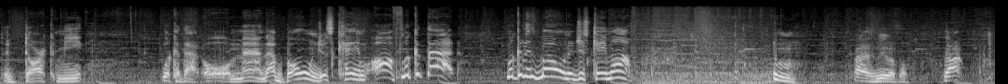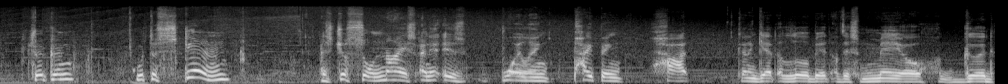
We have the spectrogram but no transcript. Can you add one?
the dark meat. Look at that. Oh man, that bone just came off. Look at that. Look at this bone. It just came off. Mmm, that is beautiful. That chicken with the skin is just so nice and it is boiling, piping hot. Gonna get a little bit of this mayo, a good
